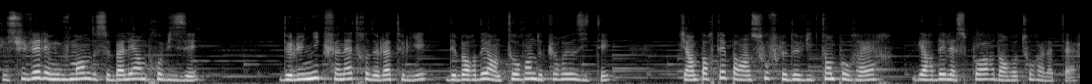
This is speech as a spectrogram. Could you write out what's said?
Je suivais les mouvements de ce ballet improvisé, de l'unique fenêtre de l'atelier débordée en torrent de curiosité, qui, emporté par un souffle de vie temporaire, garder l'espoir d'un retour à la Terre.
